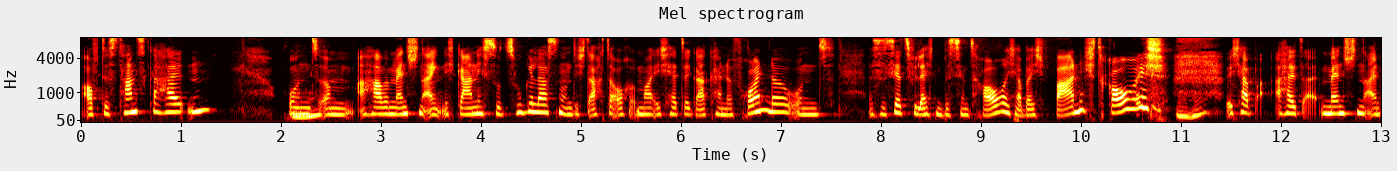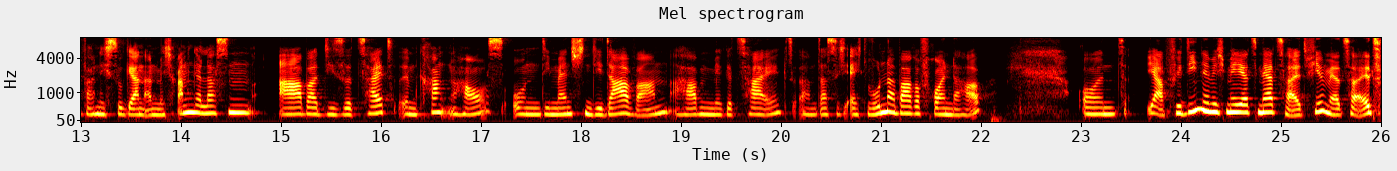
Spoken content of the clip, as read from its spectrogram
auf Distanz gehalten und mhm. ähm, habe Menschen eigentlich gar nicht so zugelassen und ich dachte auch immer, ich hätte gar keine Freunde und es ist jetzt vielleicht ein bisschen traurig, aber ich war nicht traurig. Mhm. Ich habe halt Menschen einfach nicht so gern an mich rangelassen, aber diese Zeit im Krankenhaus und die Menschen, die da waren, haben mir gezeigt, äh, dass ich echt wunderbare Freunde habe. Und ja, für die nehme ich mir jetzt mehr Zeit, viel mehr Zeit.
